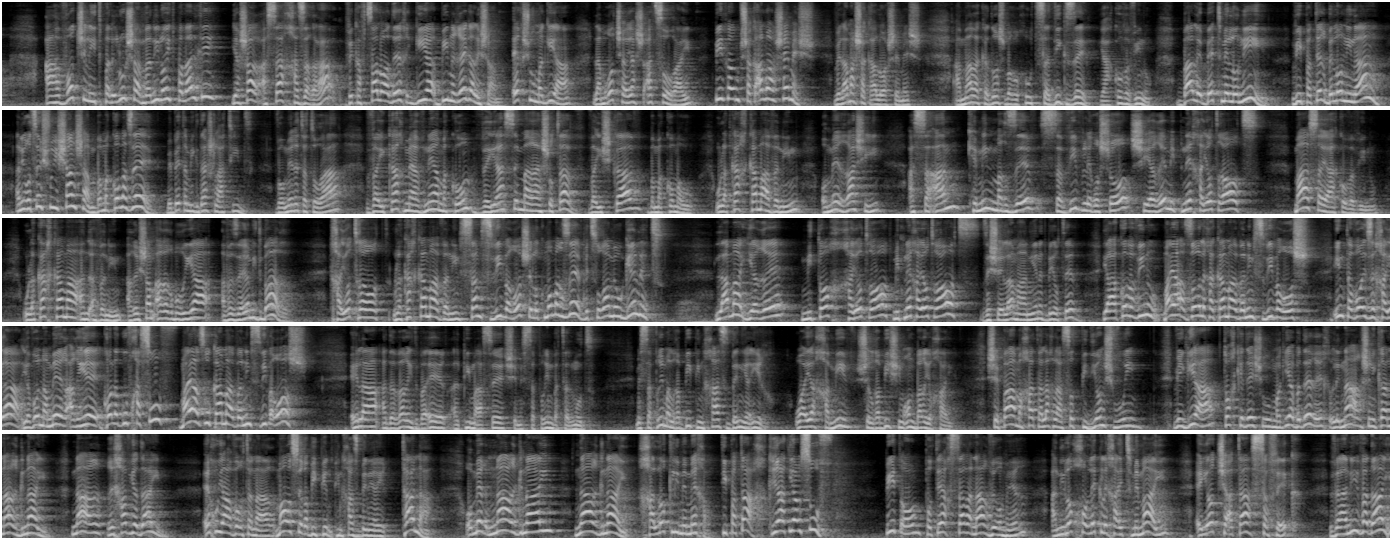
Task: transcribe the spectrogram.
האבות שלי התפללו שם ואני לא התפללתי? ישר עשה חזרה וקפצה לו הדרך, הגיע בן רגע לשם. איך שהוא מגיע, למרות שהיה שעת צהריים, פתאום שקעה לו השמש. ולמה שקעה לו השמש? אמר הקדוש ברוך הוא, צדיק זה, יעקב אבינו, בא לבית מלוני ויפטר בלא נילה? אני רוצה שהוא יישן שם, במקום הזה, בבית המקדש לעתיד. ואומרת התורה, ויקח מאבני המקום ויעשה מרשותיו, וישכב במקום ההוא. הוא לקח כמה אבנים, אומר רש"י, עשאן כמין מרזב סביב לראשו שירא מפני חיות רעות. מה עשה יעקב אבינו? הוא לקח כמה אבנים, הרי שם הר ארמוריה, אבל זה היה מדבר. חיות רעות. הוא לקח כמה אבנים, שם סביב הראש שלו כמו מרזב, בצורה מעוגלת. למה ירא מתוך חיות רעות, מפני חיות רעות? זו שאלה מעניינת ביותר. יעקב אבינו, מה יעזור לך כמה אבנים סביב הראש? אם תבוא איזה חיה, יבוא נמר, אריה, כל הגוף חשוף, מה יעזרו כמה אבנים סביב הראש? אלא הדבר יתבאר על פי מעשה שמספרים בתלמוד. מספרים על רבי פנחס בן יאיר. הוא היה חמיב של רבי שמעון בר יוחאי, שפעם אחת הלך לעשות פדיון שבויים, והגיע, תוך כדי שהוא מגיע בדרך, לנער שנקרא נער גנאי, נער רחב ידיים. איך הוא יעבור את הנער? מה עושה רבי פנחס בן יאיר? תנא. אומר, נער גנאי, נער גנאי, חלוק לי ממך, תיפתח, קריאת ים סוף. פתאום פותח שר הנער ואומר, אני לא חולק לך את מימיי, היות שאתה ספק, ואני ודאי.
